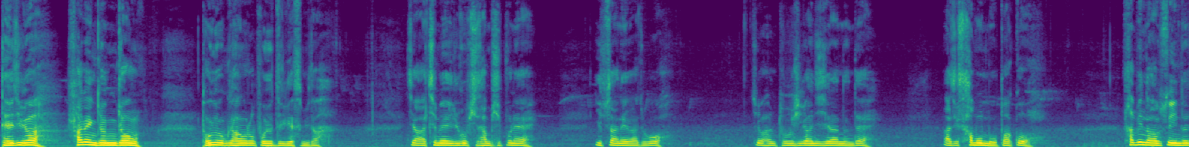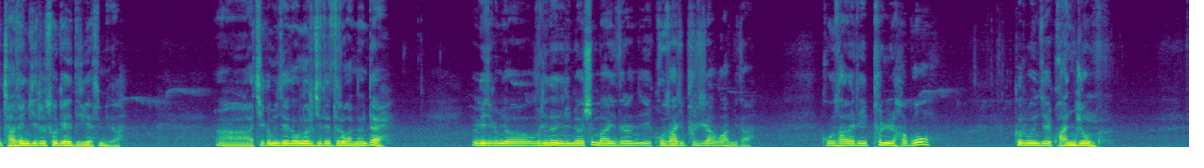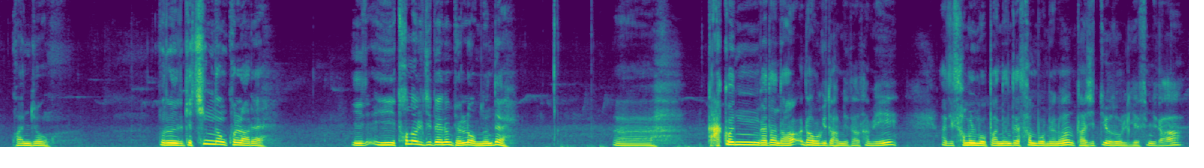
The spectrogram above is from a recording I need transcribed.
대지가 산행경경 동영상으로 보여드리겠습니다. 제가 아침에 7시 30분에 입산해가지고 지금 한 2시간이 지났는데 아직 삼은 못 받고 삽이 나올 수 있는 자생기를 소개해 드리겠습니다. 아, 지금 이제 논월지대 들어왔는데 여기 지금 요 우리는 일명 신마이들은 이 고사리 풀이라고 합니다. 고사리 풀하고 그리고 이제 관중 관중 그리고 이렇게 칡넝쿨 아래 이, 이 터널 지대는 별로 없는데 어, 가끔 가다 나, 나오기도 합니다. 삼이 아직 삼을 못 봤는데 삼 보면은 다시 띄워서 올리겠습니다.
